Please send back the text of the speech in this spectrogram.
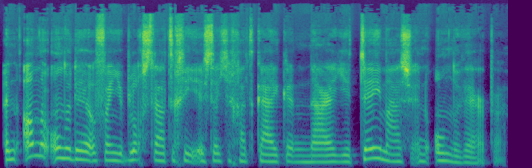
Een ander onderdeel van je blogstrategie is dat je gaat kijken naar je thema's en onderwerpen.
